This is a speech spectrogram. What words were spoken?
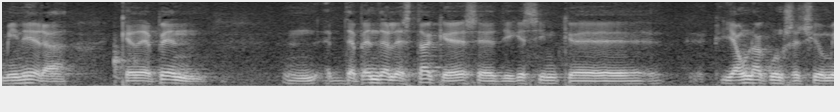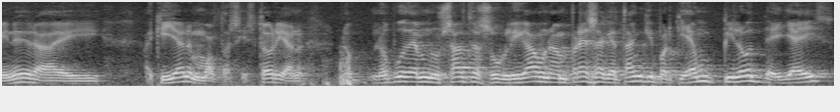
minera que depèn, depèn de l'estat que és, eh, diguéssim que hi ha una concessió minera i aquí hi ha moltes històries. No, no podem nosaltres obligar una empresa que tanqui perquè hi ha un pilot de lleis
